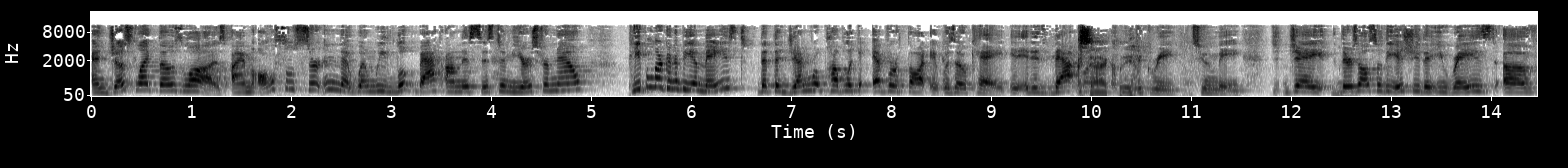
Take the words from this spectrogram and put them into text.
And just like those laws, I am also certain that when we look back on this system years from now, people are going to be amazed that the general public ever thought it was okay. it, it is that exactly. much degree to me. Jay, there's also the issue that you raised of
